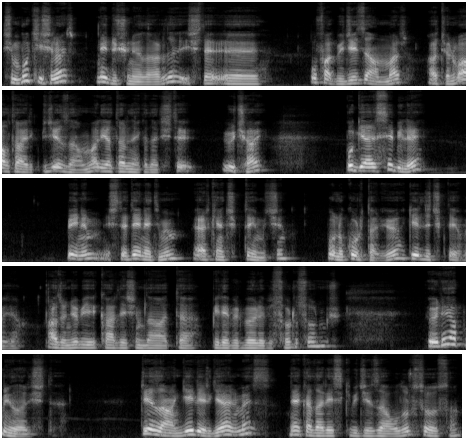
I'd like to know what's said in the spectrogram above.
Şimdi bu kişiler ne düşünüyorlardı? İşte e, ufak bir cezam var. Atıyorum 6 aylık bir cezam var. Yatar ne kadar işte 3 ay. Bu gelse bile benim işte denetimim erken çıktığım için bunu kurtarıyor. Girdi çıktı yapacağım. Az önce bir kardeşim daha hatta birebir böyle bir soru sormuş. Öyle yapmıyorlar işte. Cezan gelir gelmez ne kadar eski bir ceza olursa olsan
